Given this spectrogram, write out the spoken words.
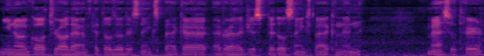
you know, go through all that and put those other snakes back. I, would rather just put those snakes back and then mess with her.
